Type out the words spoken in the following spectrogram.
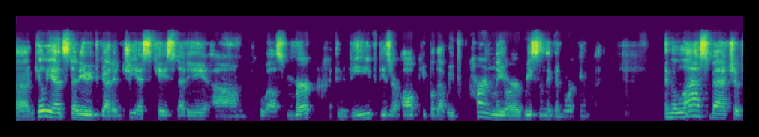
a Gilead study, we've got a GSK study. Um, who else? Merck and ViiV. These are all people that we've currently or recently been working with. And the last batch of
